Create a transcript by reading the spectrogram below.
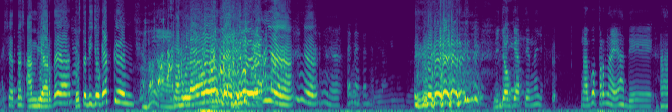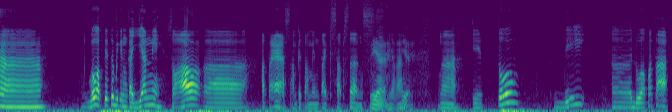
Pak. ambiar teh ya, terus teh dijogetkeun Nah, ngahulang kayak gitu nya nya iya. Goyangin aja. dijogetin aja. Nah, gue pernah ya di gue waktu itu bikin kajian nih soal eh, ATS, amphetamine type substance, iya ya kan? iya Nah, itu di eh, dua kota,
